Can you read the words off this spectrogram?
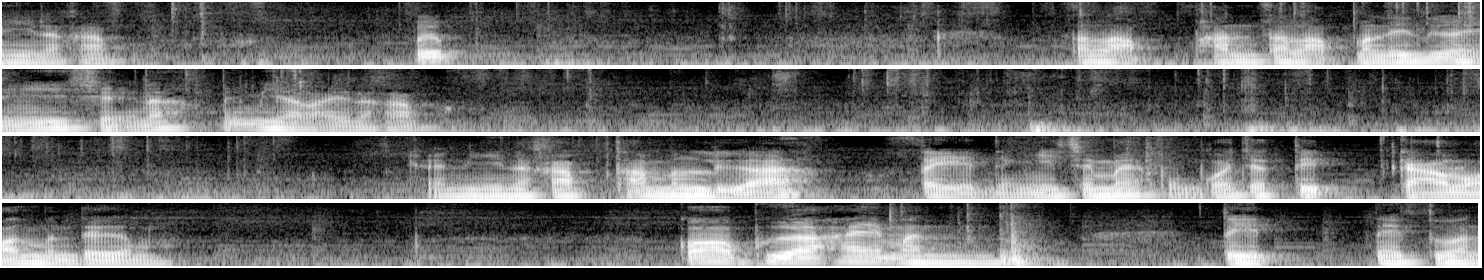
นี่นะครับปุ๊บสลับพันสลับมาเรื่อยๆอย่างนี้เฉยนะ ไม่มีอะไรนะครับ แค่นี้นะครับ ถ้ามันเหลือเศษอย่างนี้ใช่ไหมผมก็จะติดกาวร้อนเหมือนเดิม ก็เพื่อให้มันติดในส่วน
